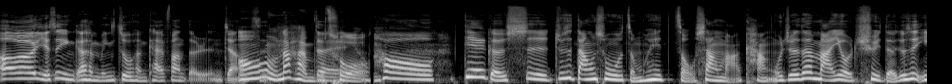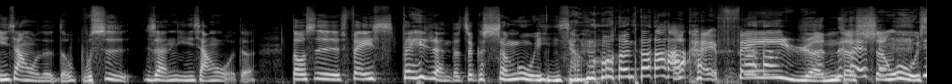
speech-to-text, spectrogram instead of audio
呃，也是一个很民主、很开放的人这样子。哦，那还不错。然后第二个是，就是当初我怎么会走上马抗？我觉得蛮有趣的，就是影响我的都不是人影响我的，都是非非人的这个生物影响我的。OK，非人的生物 是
